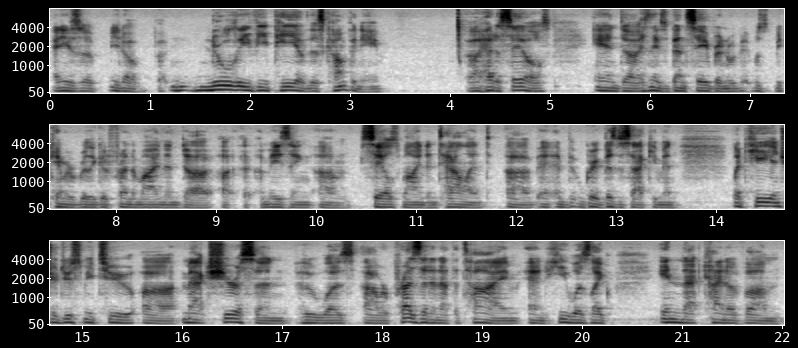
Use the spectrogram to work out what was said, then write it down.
And he's a you know newly VP of this company uh, head of sales. And uh, his name is Ben Sabrin was became a really good friend of mine and uh, amazing um, sales mind and talent uh, and, and, great business acumen. But he introduced me to Max Schireson who was our president at the time. And he was like in that kind of um,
